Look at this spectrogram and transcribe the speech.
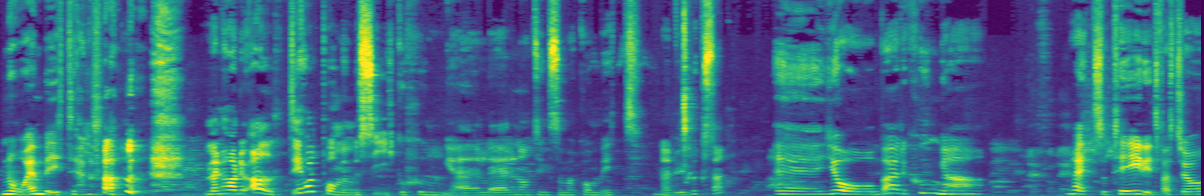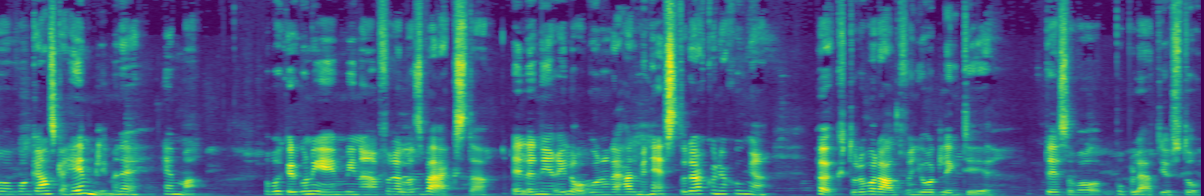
nå en bit i alla fall. Men har du alltid hållit på med musik och sjunga eller är det någonting som har kommit när du är vuxen? Eh, jag började sjunga rätt så tidigt fast jag var ganska hemlig med det hemma. Jag brukade gå ner i mina föräldrars verkstad eller nere i ladugården där jag hade min häst och där kunde jag sjunga högt och då var det allt från jodling till det som var populärt just då.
